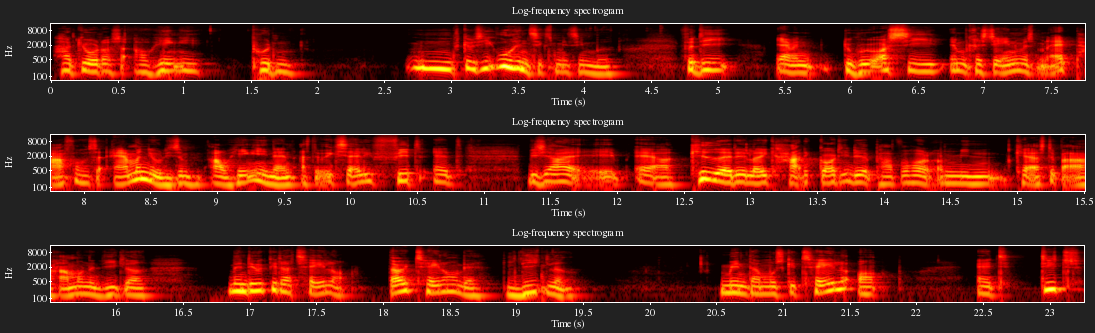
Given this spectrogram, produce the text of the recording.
har gjort os afhængige på den, mm, skal vi sige, uhensigtsmæssige måde. Fordi, jamen, du kan jo også sige, jamen Christiane, hvis man er et parforhold, så er man jo ligesom afhængig af hinanden. Altså, det er jo ikke særlig fedt, at hvis jeg øh, er ked af det, eller ikke har det godt i det her parforhold, og min kæreste bare er hammerne ligeglad. Men det er jo ikke det, der er tale om. Der er jo ikke tale om at være ligeglad. Men der er måske tale om, at dit,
